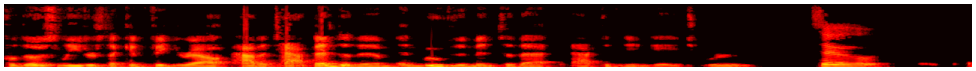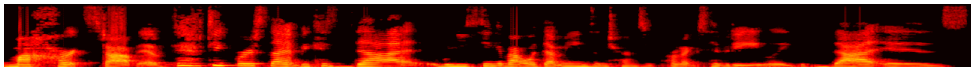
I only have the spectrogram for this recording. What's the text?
for those leaders that can figure out how to tap into them and move them into that actively engaged group. So my heart stopped at 50% because that, when you think about what that means in terms of productivity, like that is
